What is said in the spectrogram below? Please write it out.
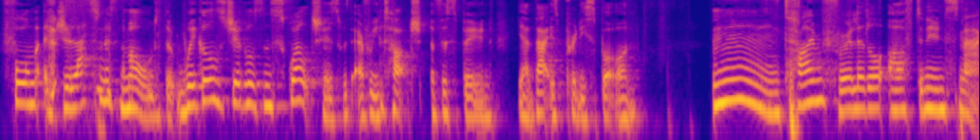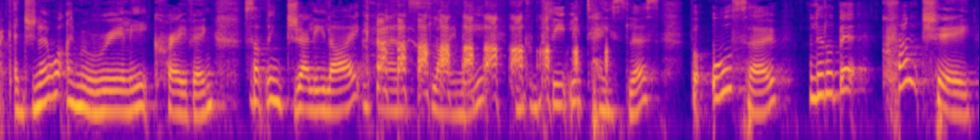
form a gelatinous mold that wiggles, jiggles and squelches with every touch of the spoon. Yeah, that is pretty spot on. Mmm, time for a little afternoon snack. And do you know what I'm really craving? Something jelly like and slimy and completely tasteless, but also a little bit crunchy.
